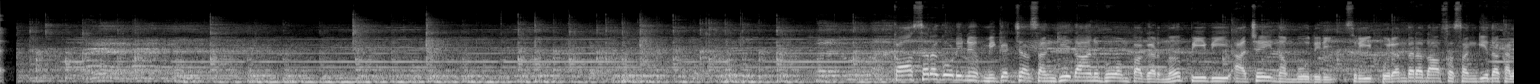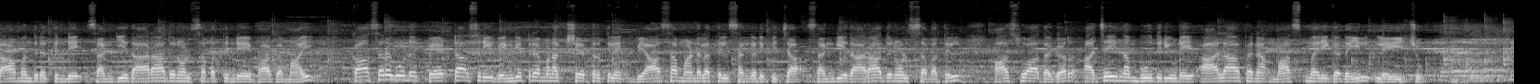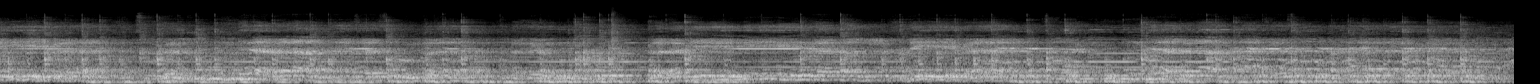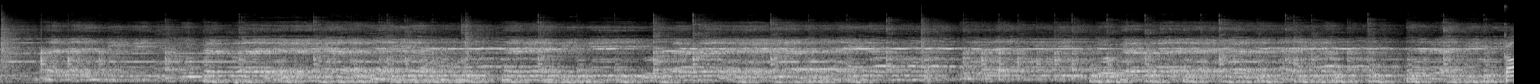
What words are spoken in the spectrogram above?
കാസർഗോഡിന് മികച്ച സംഗീതാനുഭവം പകർന്ന് പി വി അജയ് നമ്പൂതിരി. ശ്രീ പുരന്തരദാസ സംഗീത കലാമന്ദിരത്തിന്റെ സംഗീതാരാധനോത്സവത്തിന്റെ ഭാഗമായി കാസർഗോഡ് പേട്ട ശ്രീ വെങ്കിട്ടരമണ ക്ഷേത്രത്തിലെ വ്യാസമണ്ഡലത്തിൽ സംഘടിപ്പിച്ച സംഗീതാരാധനോത്സവത്തിൽ ആസ്വാദകർ അജയ് നമ്പൂതിരിയുടെ ആലാപന മാസ്മരികതയിൽ ലയിച്ചു.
